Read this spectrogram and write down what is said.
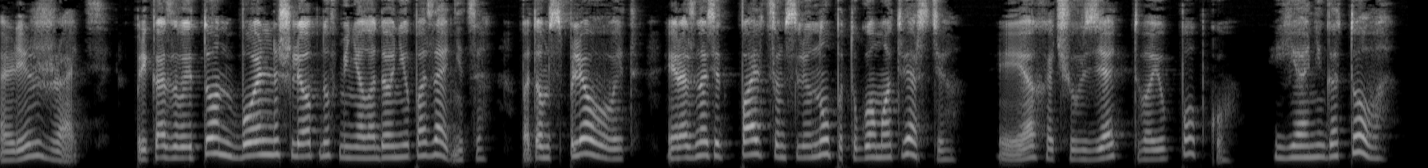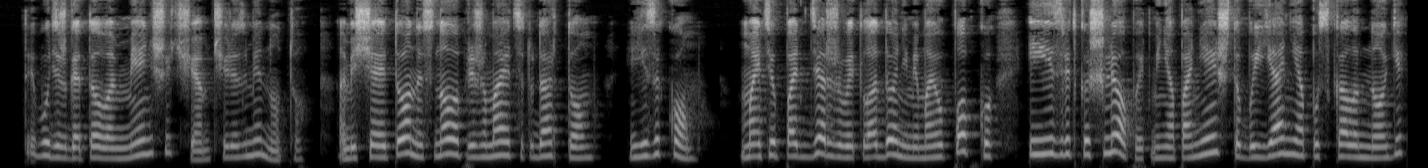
Лежать. Приказывает он, больно шлепнув меня ладонью по заднице. Потом сплевывает и разносит пальцем слюну по тугому отверстию. Я хочу взять твою попку. Я не готова. Ты будешь готова меньше, чем через минуту. Обещает он и снова прижимается туда ртом языком. Мэтью поддерживает ладонями мою попку и изредка шлепает меня по ней, чтобы я не опускала ноги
